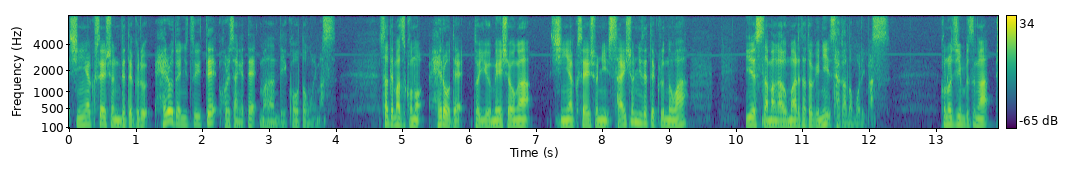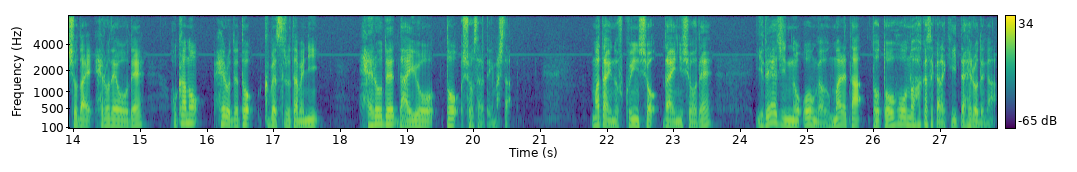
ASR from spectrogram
新約聖書に出てくるヘロデについて掘り下げて学んでいこうと思います。さてまずこのヘロデという名称が新約聖書に最初に出てくるのはイエス様が生まれた時に遡ります。この人物が初代ヘロデ王で他のヘロデと区別するためにヘロデ大王と称されていました。マタイの福音書第2章でユダヤ人の王が生まれたと東方の博士から聞いたヘロデが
